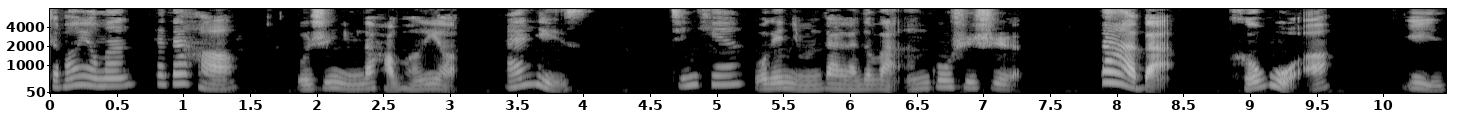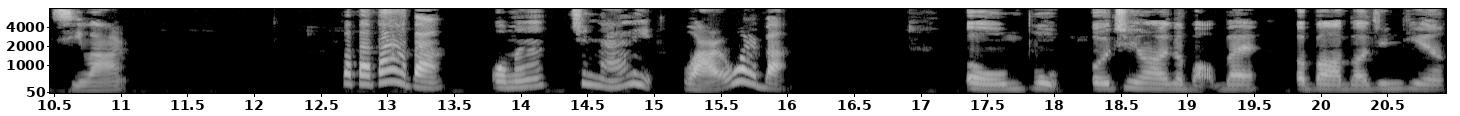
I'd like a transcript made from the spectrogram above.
小朋友们，大家好，我是你们的好朋友 Alice。今天我给你们带来的晚安故事是《爸爸和我一起玩》。爸爸，爸爸，我们去哪里玩玩吧？哦不，呃，亲爱的宝贝，呃，爸爸今天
